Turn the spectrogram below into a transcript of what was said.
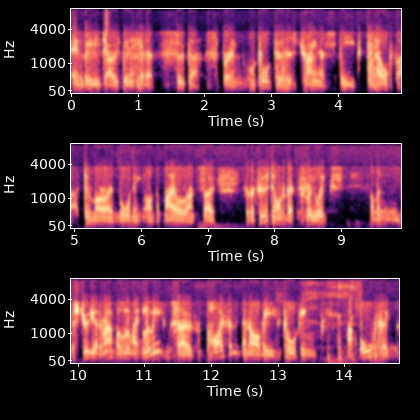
and BD Joe's been ahead of super spring. We'll talk to his trainer Steve Telfer tomorrow morning on the mail run. So, for the first time in about three weeks, I'm in the studio tomorrow, my little mate Louis, so hyphen, and I'll be talking uh, all things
